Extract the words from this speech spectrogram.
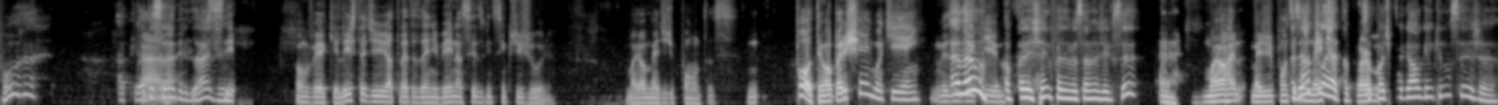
Porra. Atleta Cara, celebridade. Se- Vamos ver aqui. Lista de atletas da NBA nascidos 25 de julho. Maior média de pontas. Pô, tem o Schengen aqui, hein? No mesmo É mesmo? que eu. O Perechenko faz aniversário no dia que você? Maior re- média de pontas Mas é Nate atleta. Você Thurman. pode pegar alguém que não seja.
